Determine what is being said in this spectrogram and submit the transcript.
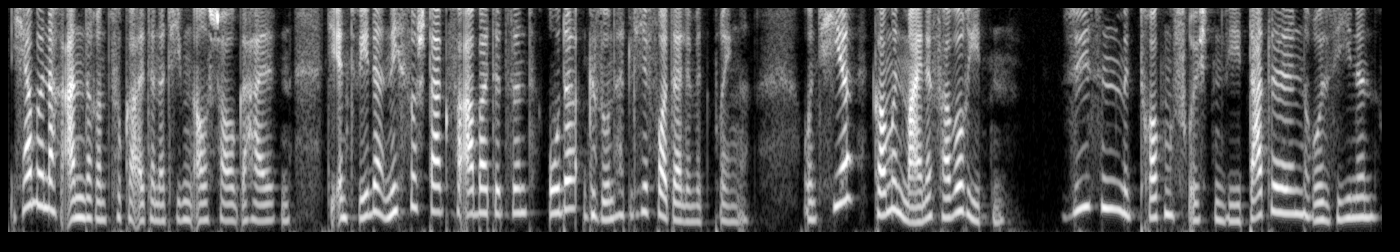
Ich habe nach anderen Zuckeralternativen Ausschau gehalten, die entweder nicht so stark verarbeitet sind oder gesundheitliche Vorteile mitbringen. Und hier kommen meine Favoriten. Süßen mit Trockenfrüchten wie Datteln, Rosinen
